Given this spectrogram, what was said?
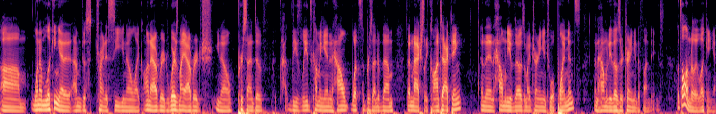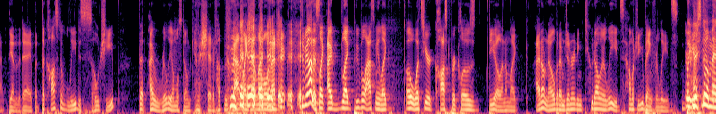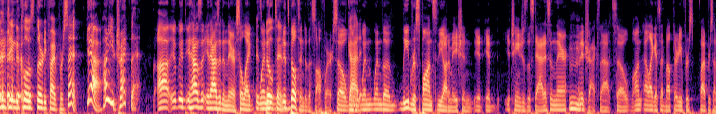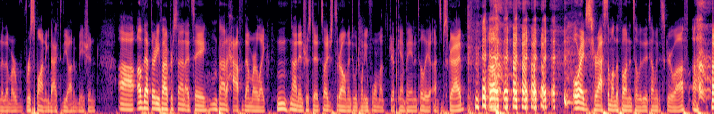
Um, when I'm looking at it, I'm just trying to see, you know, like on average, where's my average, you know, percent of h- these leads coming in, and how what's the percent of them that I'm actually contacting, and then how many of those am I turning into appointments, and how many of those are turning into fundings. That's all I'm really looking at at the end of the day. But the cost of lead is so cheap that I really almost don't give a shit about that like that level of metric. To be honest, like I like people ask me like, "Oh, what's your cost per closed deal?" And I'm like, "I don't know, but I'm generating two dollar leads. How much are you paying for leads?" But you're still managing to close 35%. Yeah, How do you track that? Uh, it, it, has it has it in there. So like It's when built in. it's built into the software. So when, when when the lead responds to the automation, it it, it changes the status in there Mm-hmm. and it tracks that. So on like I said, about thirty five percent of them are responding back to the automation. Uh, of that thirty five percent, I'd say about a half of them are like mm, not interested. So I just throw them into a twenty four month drip campaign until they unsubscribe, Uh, or I just harass them on the phone until they tell me to screw off.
